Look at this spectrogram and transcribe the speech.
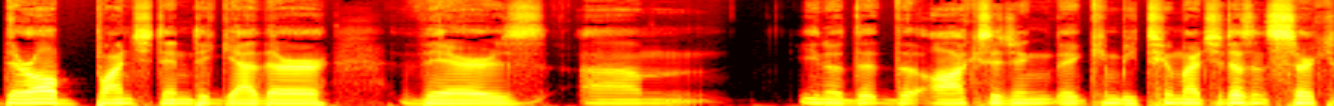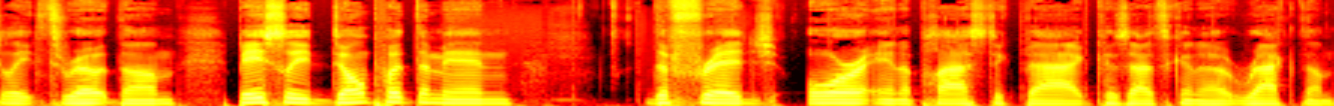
they're all bunched in together. There's um, you know the the oxygen it can be too much. It doesn't circulate throughout them. Basically, don't put them in the fridge or in a plastic bag because that's going to wreck them.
